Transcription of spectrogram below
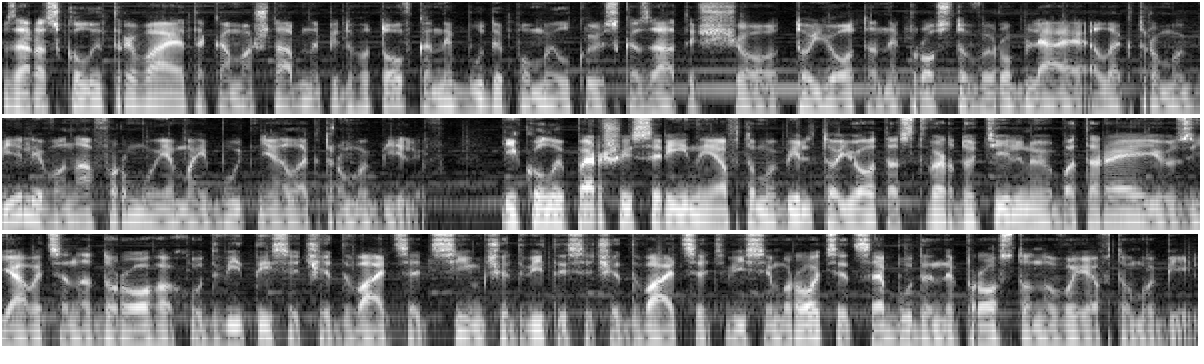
Зараз, коли триває така масштабна підготовка, не буде помилкою сказати, що Toyota не просто виробляє електромобілі, вона формує майбутнє електромобілів. І коли перший серійний автомобіль Toyota з твердотільною батареєю з'явиться на дорогах у 2027 чи 2028 році, це буде не просто новий автомобіль.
